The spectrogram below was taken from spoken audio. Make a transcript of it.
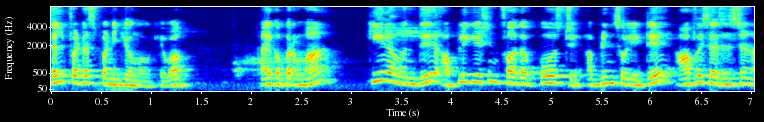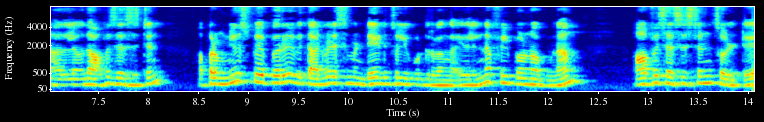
செல்ஃப் அட்ரஸ் பண்ணிக்கோங்க ஓகேவா அதுக்கப்புறமா கீழே வந்து அப்ளிகேஷன் ஃபார் த போஸ்ட் அப்படின்னு சொல்லிட்டு ஆஃபீஸ் அசிஸ்டன்ட் அதில் வந்து ஆஃபீஸ் அசிஸ்டன்ட் அப்புறம் நியூஸ் பேப்பர் வித் அட்வர்டைஸ்மெண்ட் டேட்னு சொல்லி கொடுத்துருக்காங்க. இதில் என்ன ஃபில் பண்ணணும் அப்படின்னா ஆஃபீஸ் அசிஸ்டன்ட் சொல்லிட்டு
